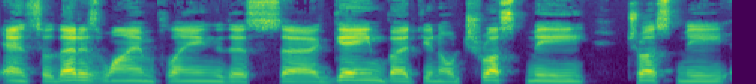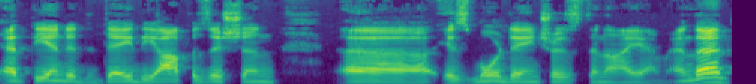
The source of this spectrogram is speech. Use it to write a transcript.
And so that is why I'm playing this uh, game. But, you know, trust me, trust me, at the end of the day, the opposition uh, is more dangerous than I am. And that,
